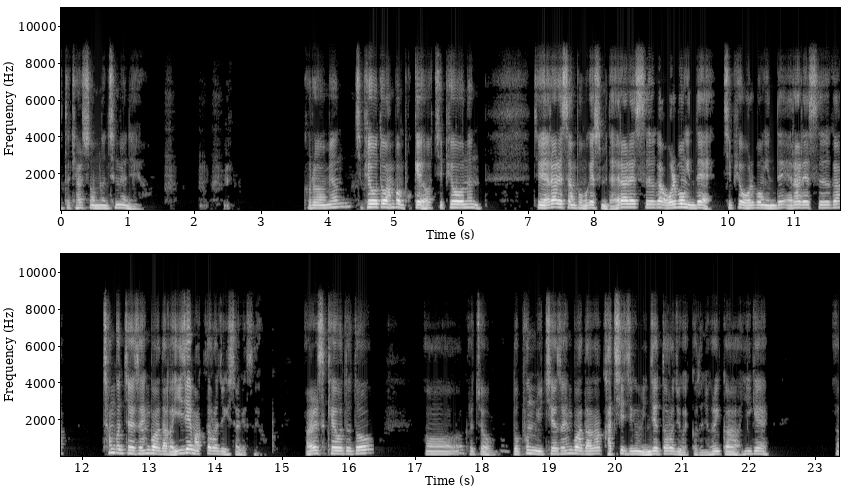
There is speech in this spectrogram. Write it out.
어떻게 할 수 없는 측면이에요. 그러면 지표도 한번 볼게요. 지표는 지금 LRS 한번 보겠습니다. LRS가 월봉인데 지표 월봉인데 LRS가 천 근처에서 행보하다가 이제 막 떨어지기 시작했어요. RS케어드도 어 그렇죠. 높은 위치에서 행보하다가 같이 지금 이제 떨어지고 있거든요. 그러니까 이게 어,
